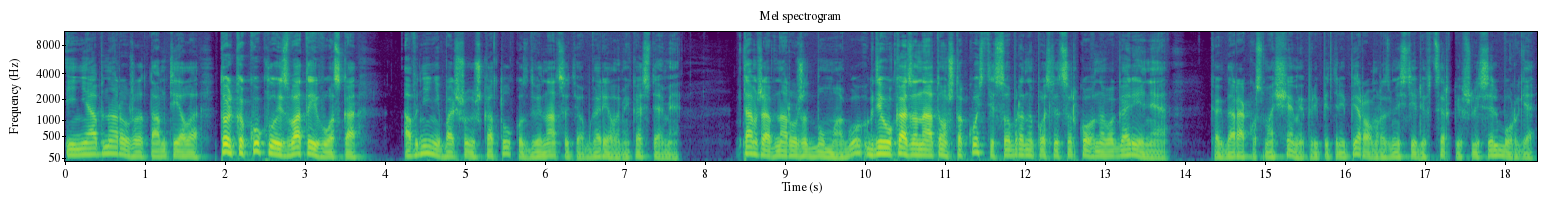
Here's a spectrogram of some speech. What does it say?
и не обнаружат там тело, только куклу из ваты и воска, а в ней небольшую шкатулку с двенадцатью обгорелыми костями — там же обнаружат бумагу, где указано о том, что кости собраны после церковного горения, когда раку с мощами при Петре Первом разместили в церкви в Шлиссельбурге,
